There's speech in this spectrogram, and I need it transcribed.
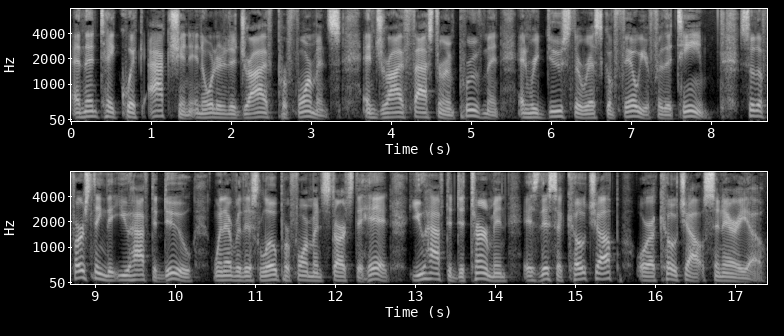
and then take quick action in order to drive performance and drive faster improvement and reduce the risk of failure for the team. So, the first thing that you have to do whenever this low performance starts to hit, you have to determine is this a coach up or a coach out scenario?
